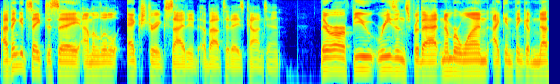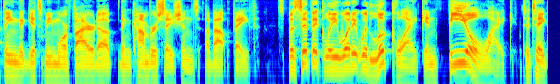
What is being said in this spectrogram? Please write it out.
I think it's safe to say I'm a little extra excited about today's content. There are a few reasons for that. Number one, I can think of nothing that gets me more fired up than conversations about faith specifically what it would look like and feel like to take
